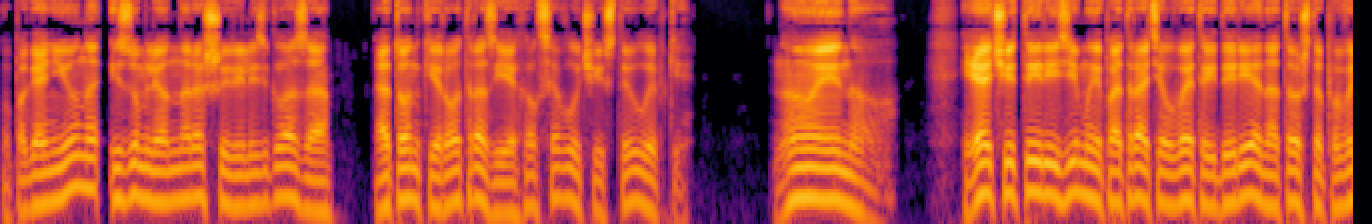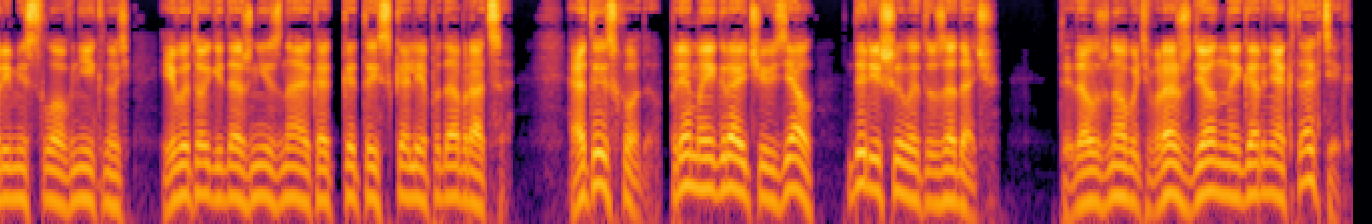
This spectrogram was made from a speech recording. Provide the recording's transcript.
У Паганьюна изумленно расширились глаза, а тонкий рот разъехался в лучистой улыбке. «Ну и ну! Я четыре зимы потратил в этой дыре на то, чтобы в ремесло вникнуть, и в итоге даже не знаю, как к этой скале подобраться. А ты сходу, прямо играючи взял, да решил эту задачу. Ты должно быть врожденный горняк-тактик?»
